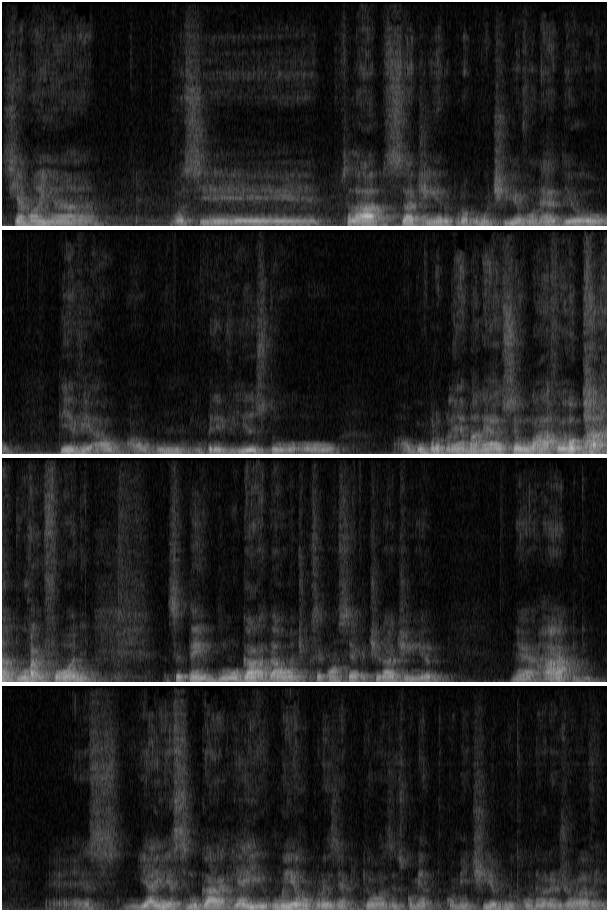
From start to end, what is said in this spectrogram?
se amanhã você, sei lá, precisar de dinheiro por algum motivo, né? Deu, teve algum imprevisto ou algum problema, né? O celular foi roubado, o iPhone. Você tem um lugar da onde você consegue tirar dinheiro, né? Rápido. É, e aí esse lugar, e aí um erro, por exemplo, que eu às vezes cometia muito quando eu era jovem,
